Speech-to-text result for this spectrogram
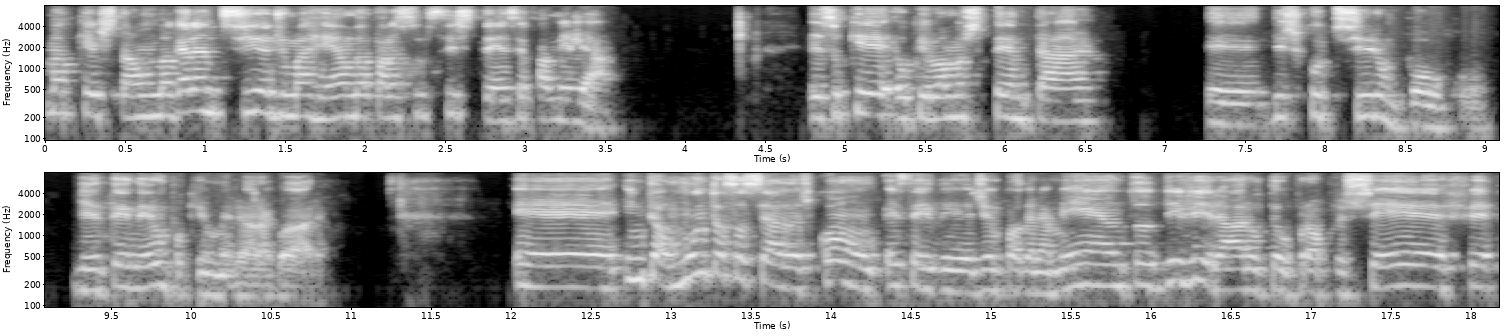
uma questão, uma garantia de uma renda para a subsistência familiar. Isso que é o que vamos tentar é, discutir um pouco e entender um pouquinho melhor agora. É, então, muito associadas com essa ideia de empoderamento, de virar o teu próprio chefe,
